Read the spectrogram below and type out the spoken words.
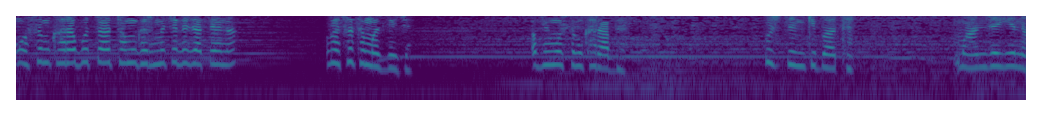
मौसम खराब होता है तो हम घर में चले जाते हैं ना? वैसे समझ लीजिए। अभी मौसम खराब है। कुछ दिन की बात है। मान जाइए ना।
